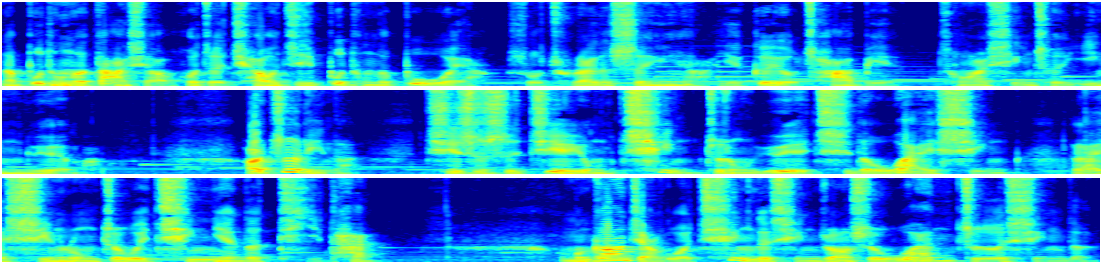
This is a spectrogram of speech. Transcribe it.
那不同的大小或者敲击不同的部位啊，所出来的声音啊，也各有差别，从而形成音乐嘛。而这里呢，其实是借用磬这种乐器的外形来形容这位青年的体态。我们刚刚讲过，磬的形状是弯折形的。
